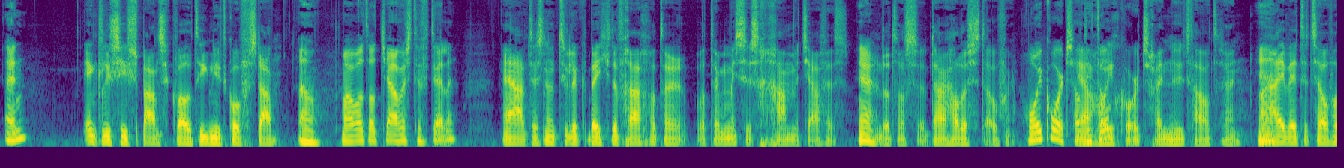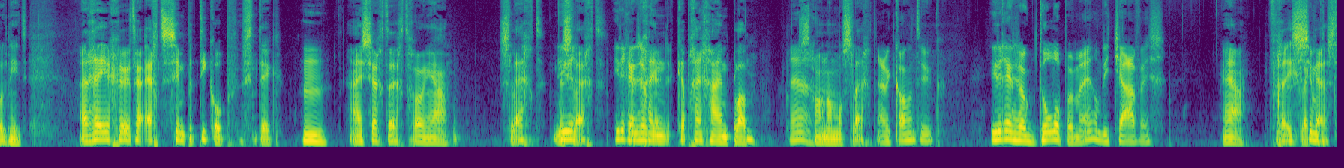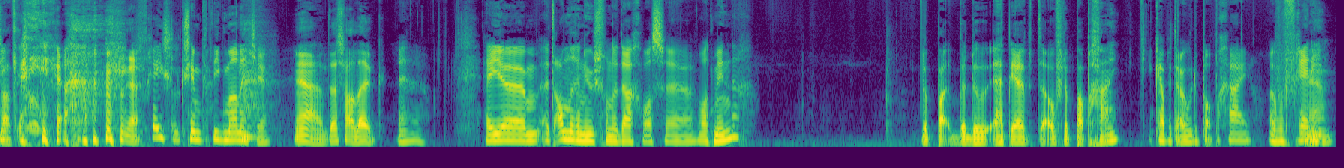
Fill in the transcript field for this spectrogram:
En? Inclusief Spaanse quote die ik niet kon verstaan. Oh, maar wat had Chavez te vertellen? Ja, het is natuurlijk een beetje de vraag wat er, wat er mis is gegaan met Chavez. Ja. Dat was, eh, daar hadden ze het over. Hooikoorts had ja, hij toch? hooikoorts schijnt nu het verhaal te zijn. Maar Ja. hij weet het zelf ook niet. Hij reageert er echt sympathiek op, vind ik. Hmm. Hij zegt echt gewoon, ja, slecht. Ieder- slecht. iedereen ik, heb geen, ik heb geen geheim plan. Ja. Het is gewoon allemaal slecht. ja, dat kan natuurlijk. Iedereen is ook dol op hem, hè, op die Chavez. Ja, vreselijk hè. Sympathiek. ja. Vreselijk sympathiek mannetje. Ja, dat is wel leuk. Ja. Hey, ehm, het andere nieuws van de dag was eh, wat minder. De bedoel, heb jij het over de papegaai? Ik heb het over de papegaai. Over Freddy. Ja.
